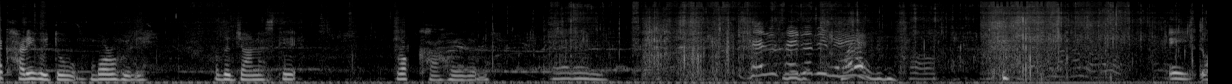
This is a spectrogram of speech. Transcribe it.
এক হাড়ি হইতো বড় হইলে। ওদের জান আজকে রক্ষা হয়ে গেল। এই তো।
